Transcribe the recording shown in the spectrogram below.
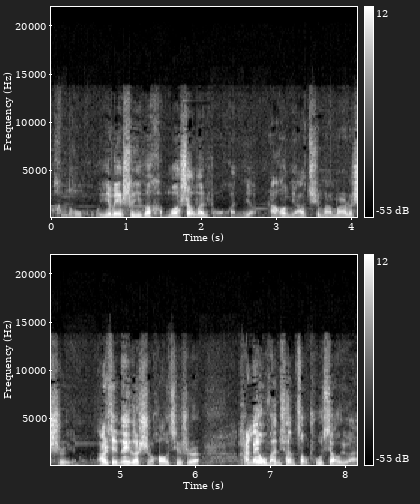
很痛苦，因为是一个很陌生的这种环境，然后你要去慢慢的适应，而且那个时候其实还没有完全走出校园，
